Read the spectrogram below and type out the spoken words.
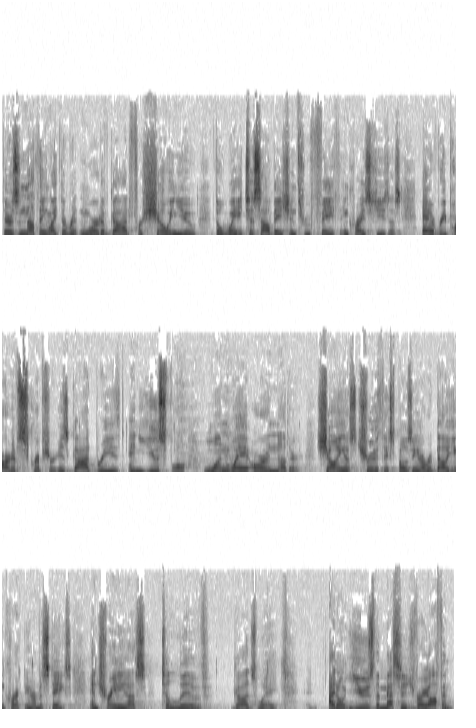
There's nothing like the written word of God for showing you the way to salvation through faith in Christ Jesus. Every part of Scripture is God breathed and useful one way or another, showing us truth, exposing our rebellion, correcting our mistakes, and training us to live God's way. I don't use the message very often,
